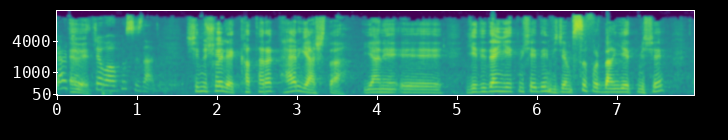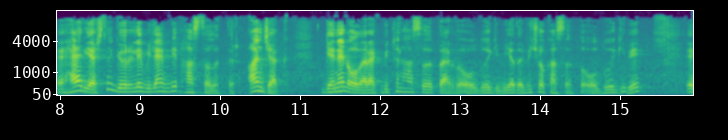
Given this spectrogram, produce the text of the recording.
gerçek Evet. cevabını sizden dinleyelim. Şimdi şöyle katarakt her yaşta yani e, 7'den 70'e demeyeceğim 0'dan 70'e e, her yaşta görülebilen bir hastalıktır. Ancak genel olarak bütün hastalıklarda olduğu gibi ya da birçok hastalıkta olduğu gibi e,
